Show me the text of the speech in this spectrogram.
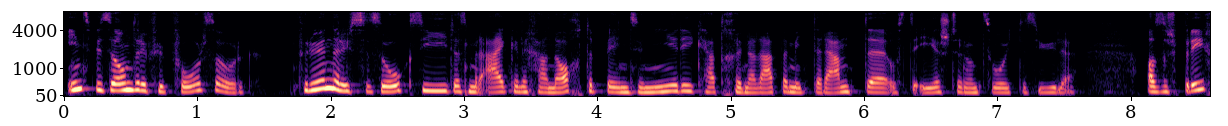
Insbesondere für die Vorsorge. Früher war es so, dass man eigentlich auch nach der Pensionierung hat leben mit der Rente aus der ersten und zweiten Säule. Also sprich,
